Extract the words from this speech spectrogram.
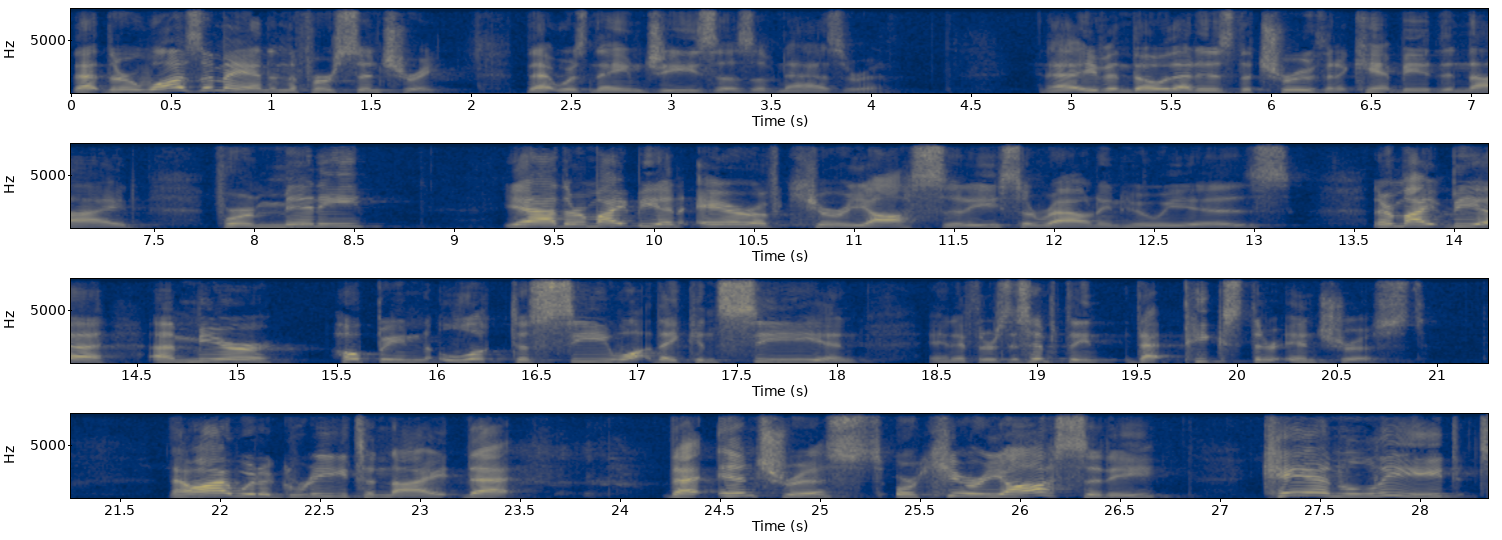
that there was a man in the first century that was named Jesus of Nazareth. And even though that is the truth and it can't be denied, for many, yeah, there might be an air of curiosity surrounding who he is. There might be a, a mere hoping look to see what they can see, and, and if there's something that piques their interest. Now, I would agree tonight that that interest or curiosity can lead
